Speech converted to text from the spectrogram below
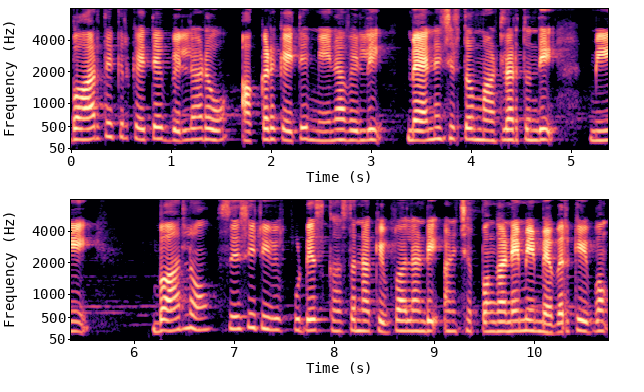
బార్ దగ్గరికైతే వెళ్ళాడో అక్కడికైతే మీనా వెళ్ళి మేనేజర్తో మాట్లాడుతుంది. మీ బార్లో సీసీటీవీ ఫుటేజ్ కాస్త నాకు ఇవ్వాలండి అని చెప్పంగానే మేము ఎవరికి ఇవ్వం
